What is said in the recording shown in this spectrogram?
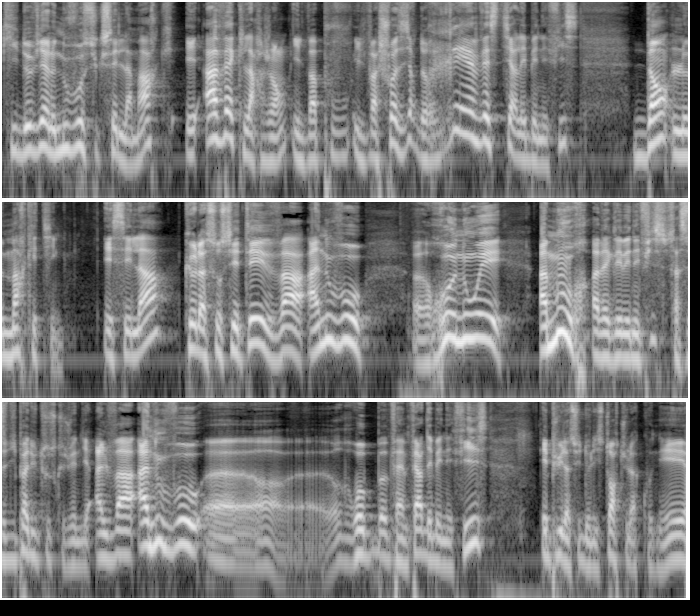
qui devient le nouveau succès de la marque. Et avec l'argent, il va, il va choisir de réinvestir les bénéfices dans le marketing. Et c'est là que la société va à nouveau euh, renouer amour avec les bénéfices. Ça se dit pas du tout ce que je viens de dire. Elle va à nouveau euh, faire des bénéfices. Et puis la suite de l'histoire, tu la connais.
